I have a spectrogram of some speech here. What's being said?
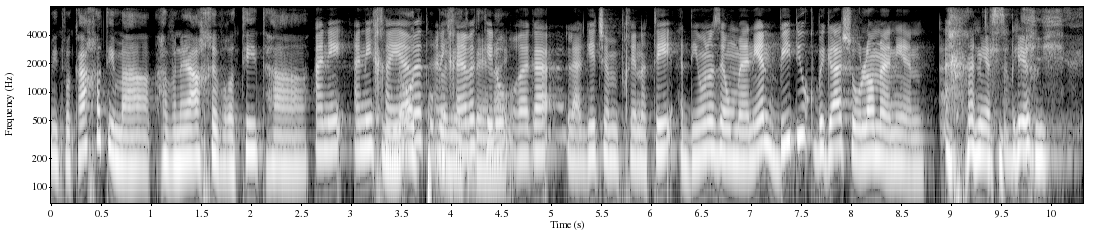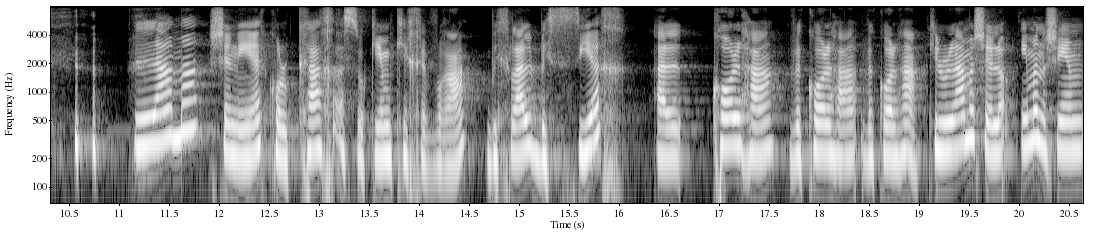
מתווכחת עם ההבניה החברתית המאוד אני, אני חייבת, אני חייבת כאילו רגע להגיד שמבחינתי הדיון הזה הוא מעניין בדיוק בגלל שהוא לא מעניין. אני אסביר. למה שנהיה כל כך עסוקים כחברה, בכלל בשיח על כל ה וכל ה וכל ה? כאילו למה שלא, אם אנשים,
